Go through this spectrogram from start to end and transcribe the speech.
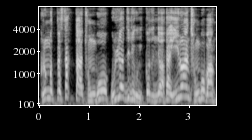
그런 것들 싹 다 정보 올려드리고 있거든요. 자 이러한 정보방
